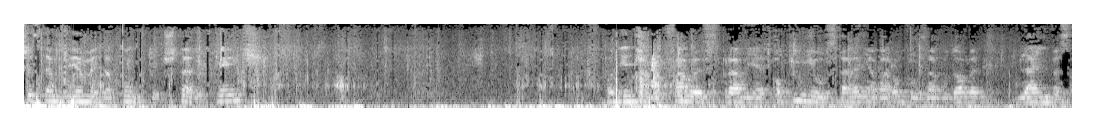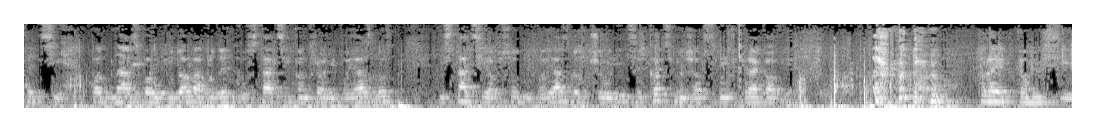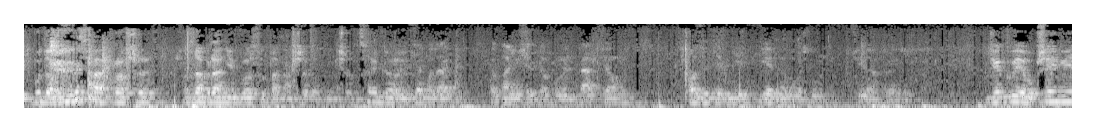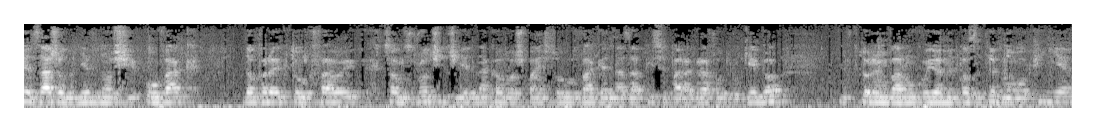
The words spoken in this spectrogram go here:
Przystępujemy do punktu 4.5. Podjęcie uchwały w sprawie opinii ustalenia warunków zabudowy dla inwestycji pod nazwą budowa budynku stacji kontroli pojazdów i stacji obsługi pojazdów przy ulicy Kocmyrzowskiej w Krakowie. Projekt Komisji Budownictwa. Proszę o zabranie głosu Pana Przewodniczącego. Komisja po zapoznaniu się z dokumentacją pozytywnie, jednogłośnie przyjęła projekt. Dziękuję uprzejmie. Zarząd nie wnosi uwag do projektu uchwały. Chcą zwrócić jednakowoż Państwu uwagę na zapisy paragrafu drugiego, w którym warunkujemy pozytywną opinię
